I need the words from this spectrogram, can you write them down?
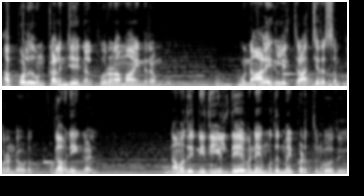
அப்பொழுது உன் களஞ்சியங்கள் பூரணமாய் நிரம்பும். உன் ஆலைகளில் திராட்சரசம் புரண்டோடும். கவனியுங்கள் நமது நிதியில் தேவனை முதன்மைப்படுத்தும் போது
